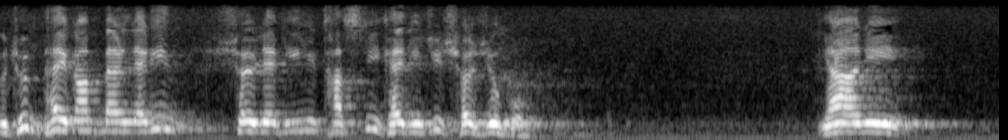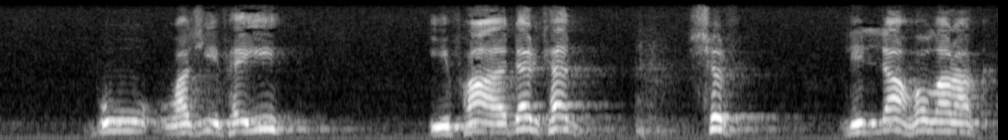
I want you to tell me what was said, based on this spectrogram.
bütün peygamberlerin söylediğini tasdik edici sözü bu. Yani bu vazifeyi ifa ederken sırf lillah olarak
